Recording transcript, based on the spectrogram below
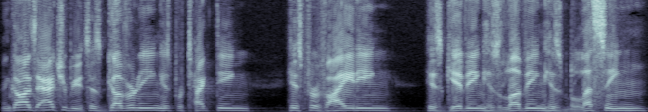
And God's attributes, his governing, his protecting, his providing, his giving, his loving, his blessing.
